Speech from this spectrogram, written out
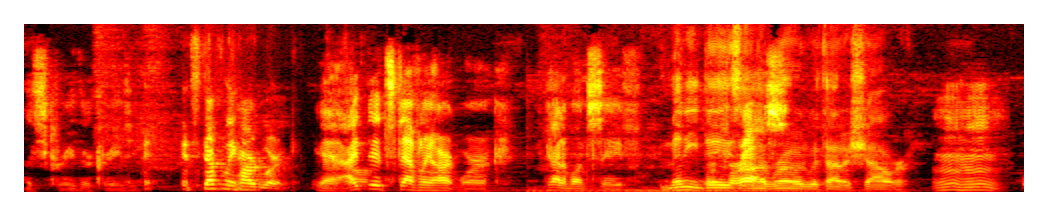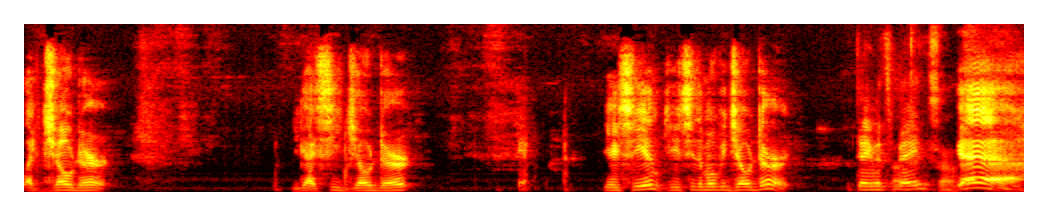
That's crazy. They're crazy. It's definitely hard work. Yeah, I, it's definitely hard work. Kind of unsafe. Many days on us. the road without a shower. hmm Like Joe Dirt. You guys see Joe Dirt? You see him? Do you see the movie Joe Dirt? David I don't think Spade. so. Yeah.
